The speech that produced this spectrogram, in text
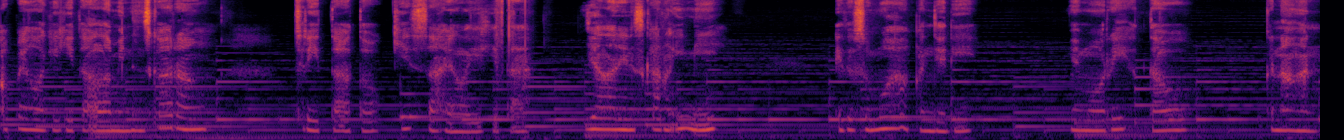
apa yang lagi kita alamin sekarang cerita atau kisah yang lagi kita jalanin sekarang ini itu semua akan jadi memori atau kenangan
